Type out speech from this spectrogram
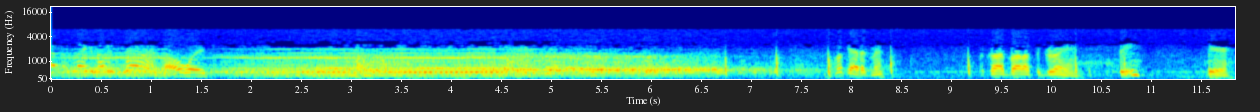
Cabinet leg another try. I'll wait. Look at it, miss. Look how I brought out the grain. See? Here.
